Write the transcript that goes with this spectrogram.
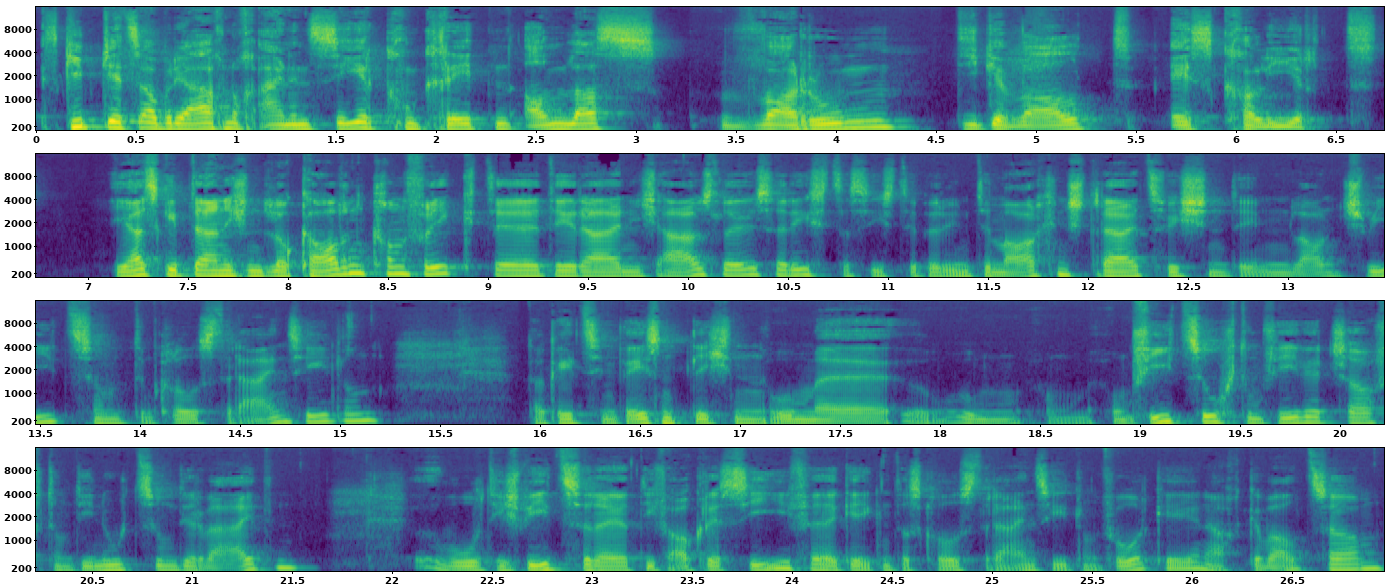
Es gibt jetzt aber ja auch noch einen sehr konkreten Anlass, warum die Gewalt eskaliert. Ja, es gibt eigentlich einen lokalen Konflikt, der, der eigentlich Auslöser ist. Das ist der berühmte Markenstreit zwischen dem Land Schweiz und dem Kloster Einsiedeln. Da geht es im Wesentlichen um, äh, um, um, um Viehzucht, um Viehwirtschaft, um die Nutzung der Weiden, wo die Schweizer relativ aggressiv äh, gegen das Kloster Einsiedeln vorgehen, auch gewaltsam.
